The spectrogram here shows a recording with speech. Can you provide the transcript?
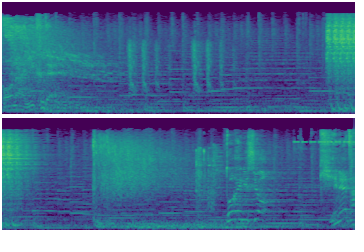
ほな行くで。どれにしよう。決めた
